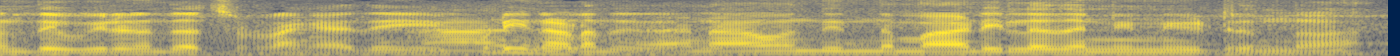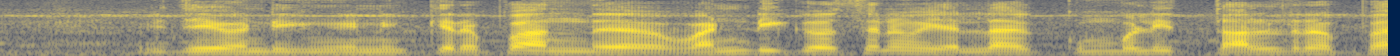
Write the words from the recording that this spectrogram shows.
வந்து உயிரிழந்தா சொல்றாங்க. அது எப்படி நடந்தது? நான் வந்து இந்த மாடியில் தான் நின்றுட்டு இருந்தோம். விஜய் வண்டி இங்கே நிற்கிறப்ப அந்த வண்டிக்கோசரம் எல்லா கும்பலையும் தள்ளுறப்ப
